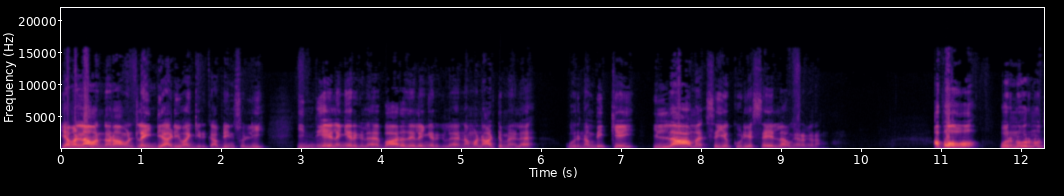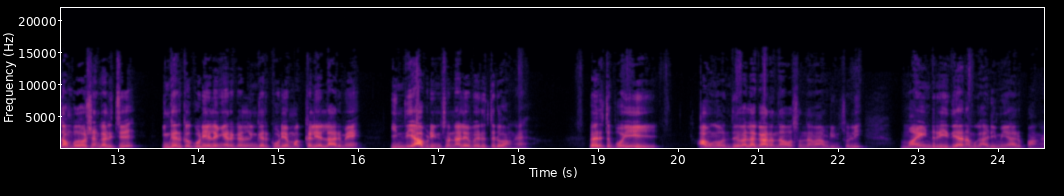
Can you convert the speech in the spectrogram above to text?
எவன்லாம் வந்தானோ அவன்கிட்ட இந்தியா அடி வாங்கியிருக்கு அப்படின்னு சொல்லி இந்திய இளைஞர்களை பாரத இளைஞர்களை நம்ம நாட்டு மேலே ஒரு நம்பிக்கை இல்லாமல் செய்யக்கூடிய செயலில் அவங்க இறங்குறாங்க. அப்போது ஒரு நூறு நூற்றம்பது வருஷம் கழித்து இங்கே இருக்கக்கூடிய இளைஞர்கள் இங்கே இருக்கக்கூடிய மக்கள் எல்லாருமே இந்தியா அப்படின்னு சொன்னாலே வெறுத்துடுவாங்க. வெறுத்து போய் அவங்க வந்து வெள்ளைக்காரன் தான் வசந்தவன் அப்படின்னு சொல்லி மைண்ட் ரீதியாக நமக்கு அடிமையாக இருப்பாங்க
